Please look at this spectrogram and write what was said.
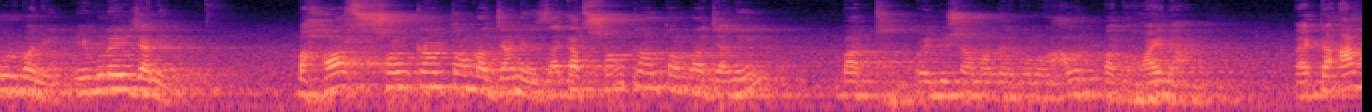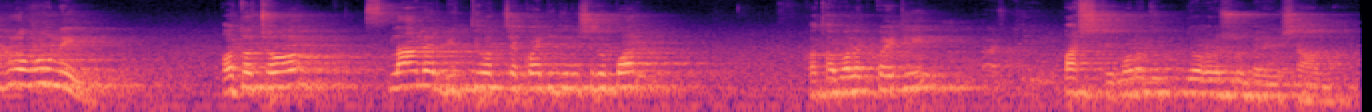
কুরবানি, এগুলোই জানি। বা হজ সংক্রান্ত আমরা জানি জাকাত সংক্রান্ত আমরা জানি বাট ওই বিষয়ে আমাদের কোনো আলোকপাত হয় না। বা একটা আগ্রহ নেই। অথচ ইসলামের ভিত্তি হচ্ছে কয়টি জিনিসের উপর? কথা বলেন কয়টি? পাঁচটি। মনোযোগ শুনবেন ইনশাআল্লাহ।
